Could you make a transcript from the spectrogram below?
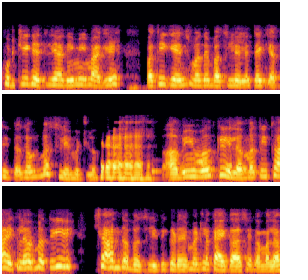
खुर्ची घेतली आणि मी मागे पती गेम्समध्ये बसलेले त्याच्या तिथं जाऊन बसले म्हटलं. आम्ही मग केलं मग तिथं ऐकल्यावर मग ती शांत बसली तिकडे. म्हटलं काय का असे ना मला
